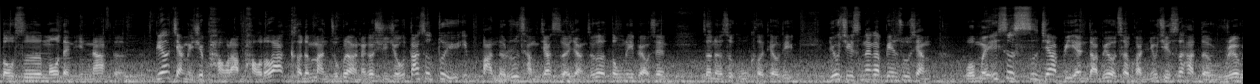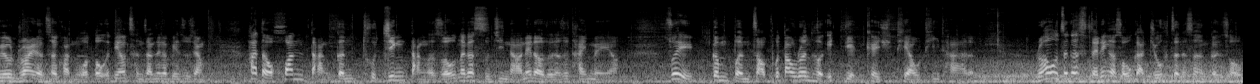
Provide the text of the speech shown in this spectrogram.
都是 more than enough 的，不要讲你去跑了，跑的话可能满足不了那个需求。但是对于一般的日常驾驶来讲，这个动力表现真的是无可挑剔。尤其是那个变速箱，我每一次试驾 B N W 的车款，尤其是它的 rear wheel drive 的车款，我都一定要称赞这个变速箱。它的换挡跟突进档的时候，那个司机拿捏到真的是太美啊，所以根本找不到任何一点可以去挑剔它的。然后这个 steering 的手感就真的是很跟手，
